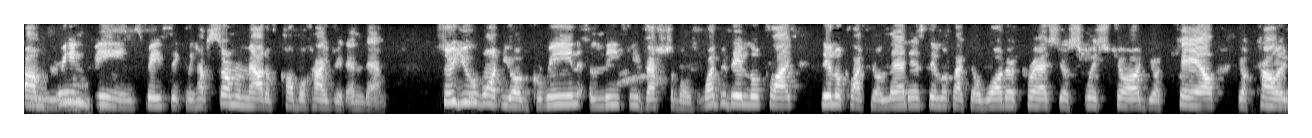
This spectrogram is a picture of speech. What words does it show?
Um, mm. Green beans basically have some amount of carbohydrate in them. So you want your green leafy vegetables. What do they look like? They look like your lettuce. They look like your watercress, your Swiss chard, your kale, your collard.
